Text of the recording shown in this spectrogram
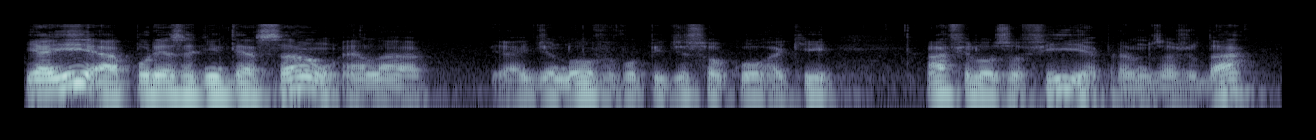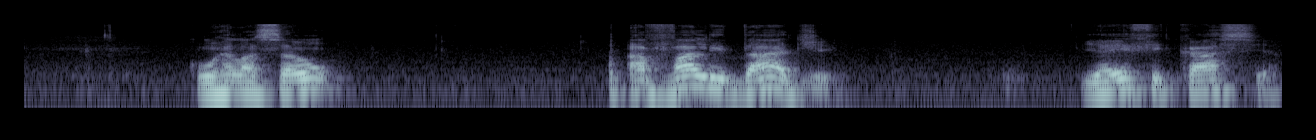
E aí a pureza de intenção, ela, aí de novo eu vou pedir socorro aqui à filosofia para nos ajudar, com relação à validade e à eficácia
